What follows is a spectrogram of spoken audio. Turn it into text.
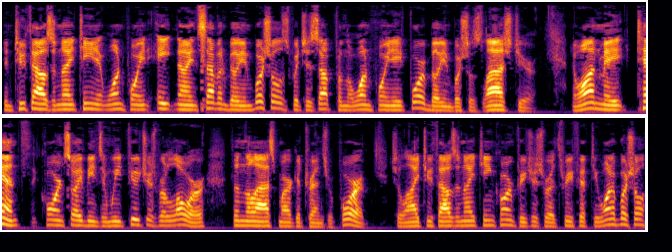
in 2019 at 1.897 billion bushels, which is up from the 1.84 billion bushels last year. Now, on May 10th, corn, soybeans, and wheat futures were lower than the last market trends report. July 2019 corn futures were at 351 a bushel.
